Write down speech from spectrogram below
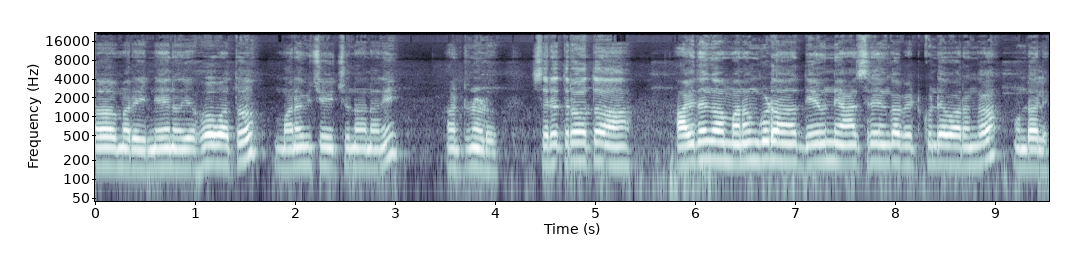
మరి నేను యహోవాతో మనవి చేయుచున్నానని అంటున్నాడు. సరే తర్వాత ఆ విధంగా మనం కూడా దేవుణ్ణి ఆశ్రయంగా పెట్టుకునే వారంగా ఉండాలి.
